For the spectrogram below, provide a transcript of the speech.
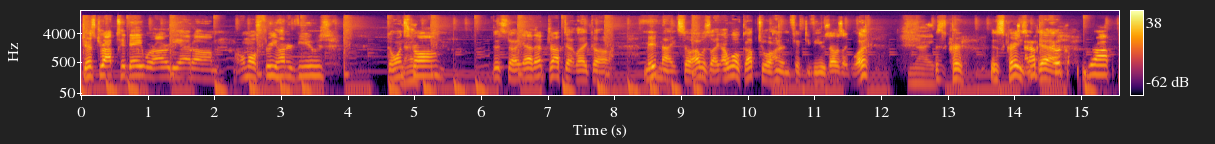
just dropped today. We're already at um almost 300 views, going Nice. strong. This uh, yeah, that dropped at like uh midnight. So I was like, I woke up to 150 views. I was like, what? Nice. This is crazy. This is crazy. Shout Yeah. Eric Coleman drop.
